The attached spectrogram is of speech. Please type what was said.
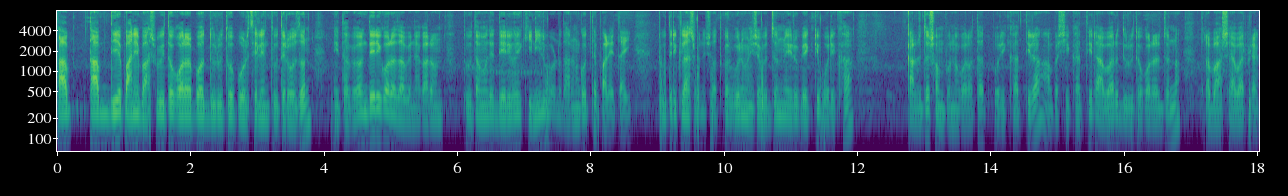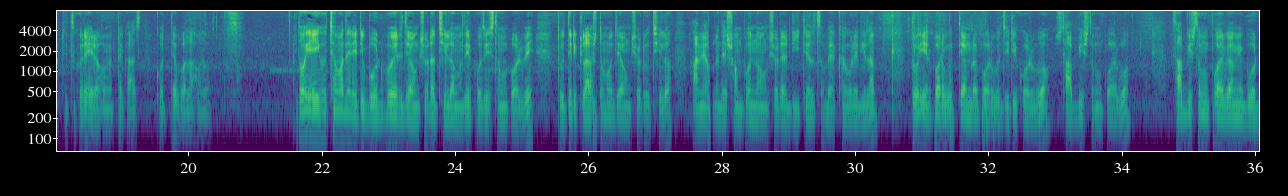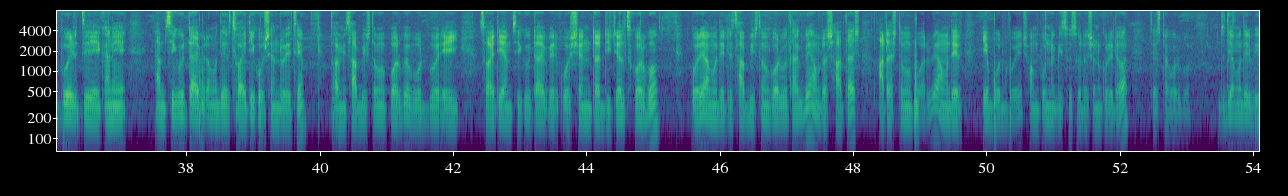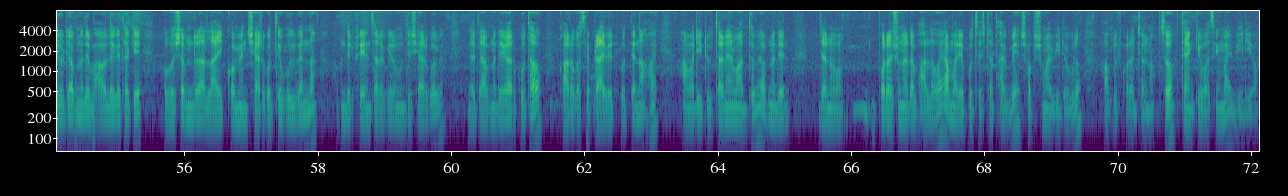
তাপ তাপ দিয়ে পানি বাষ্পীভূত করার পর দ্রুত পোর্সিলেন তুতের ওজন নিতে হবে। কারণ দেরি করা যাবে না, কারণ তুত আমাদের দেরি হয়ে কি নীল বর্ণ ধারণ করতে পারে, তাই। তুতের ক্লাস পানি শতকর পরিমাণ হিসাবের জন্য এরূপ একটি পরীক্ষা কার্য সম্পন্ন করা। অর্থাৎ পরীক্ষার্থীরা আবার শিক্ষার্থীরা আবার দ্রুত করার জন্য তারা বাসায় আবার প্র্যাকটিস করে এরকম একটা কাজ করতে বলা হলো। তো এই হচ্ছে আমাদের এটি বোর্ড বইয়ের যে অংশটা ছিল আমাদের পঁচিশতম পর্বে। তুতির ক্লাসতম যে অংশটু ছিল, আমি আপনাদের সম্পূর্ণ অংশটা ডিটেলস ব্যাখ্যা করে দিলাম। তো এর পরবর্তী আমরা পর্ব যেটি করব, ছাব্বিশতম পর্ব। ছাব্বিশতম পর্বে আমি বোর্ড বইয়ের যে এখানে এমসিকিউ টাইপের আমাদের ছয়টি কোশ্চেন রয়েছে। তো আমি ছাব্বিশতম পর্বে, বোর্ড বইয়ের এই ছয়টি এমসিকিউ টাইপের কোশ্চেনটা ডিটেলস করব। করে আমাদের ছাব্বিশতম পর্ব থাকবে, আমরা সাতাশ, আঠাশতম পর্বে আমাদের এই বোর্ড বইয়ের সম্পূর্ণ কিছু সলিউশন করে দেওয়ার চেষ্টা করব। যদি আমাদের ভিডিওটি আপনাদের ভালো লেগে থাকে, অবশ্যই আপনারা লাইক কমেন্ট শেয়ার করতে ভুলবেন না। আপনাদের ফ্রেন্ড সার্কেলের মধ্যে শেয়ার করবে যাতে আপনাদের আর কোথাও কারও কাছে প্রাইভেট পড়তে না হয়। আমার ইউটিউব চ্যানেলের মাধ্যমে আপনাদের যেন পড়াশোনাটা ভালো হয়, আমার এই প্রচেষ্টা থাকবে সবসময় ভিডিওগুলো আপলোড করার জন্য। So thank you watching my video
